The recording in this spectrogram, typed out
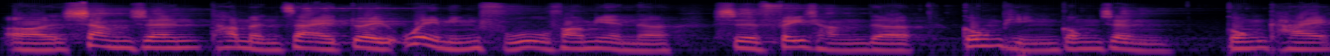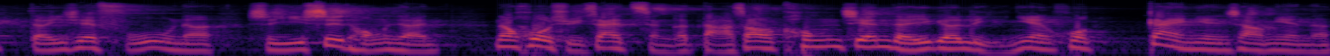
呃象征他们在对为民服务方面呢，是非常的公平公正。公开的一些服务呢，是一视同仁。那或许在整个打造空间的一个理念或概念上面呢，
